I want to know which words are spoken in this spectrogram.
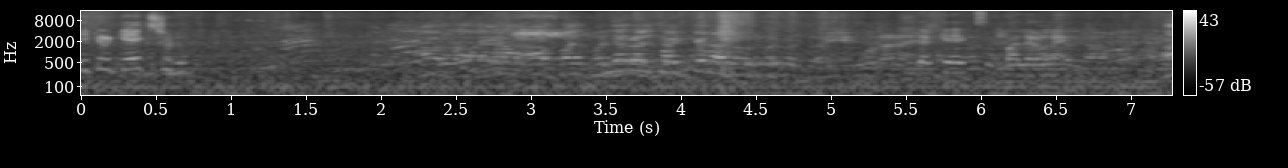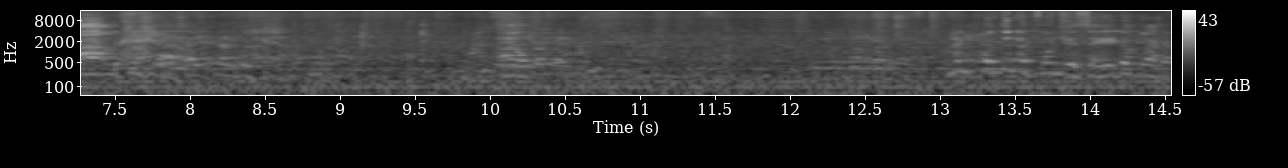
ఇక్కడ కేక్స్ చూడు. ఇక్కడ కేక్స్ భలే ఉన్నాయి ఆ, వచ్చేసి ఆ సైడ్ కాడికి వచ్చేసి. ఆ, నేను పొద్దున్నే ఫోన్ చేస్తా ఎయిట్ ఓ క్లాక్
